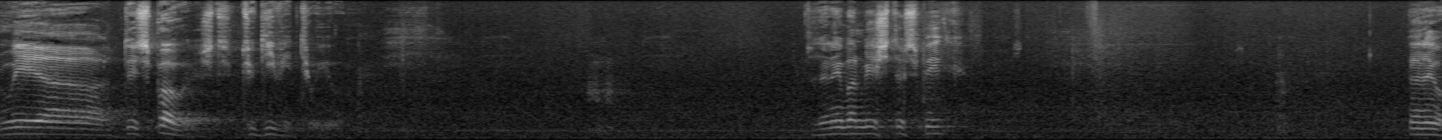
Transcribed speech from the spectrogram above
And we are disposed to give it to you. Does anyone wish to speak? Very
